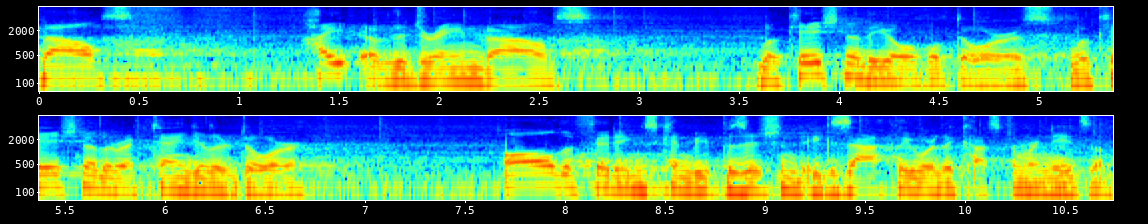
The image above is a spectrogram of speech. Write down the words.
valves, height of the drain valves, location of the oval doors, location of the rectangular door. All the fittings can be positioned exactly where the customer needs them.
